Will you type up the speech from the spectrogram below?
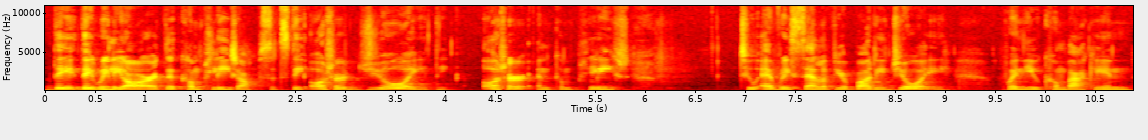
they they really are the complete opposites. The utter joy the utter and complete to every cell of your body joy when you come back in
